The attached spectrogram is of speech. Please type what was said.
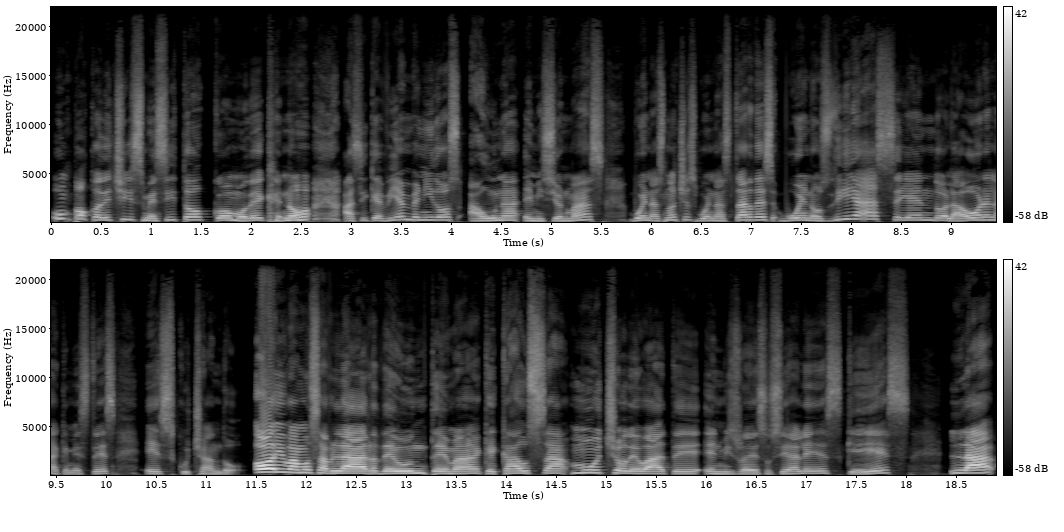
un poco de chismecito, como de que no. Así que bienvenidos a una emisión más. Buenas noches, buenas tardes, buenos días, siendo la hora en la que me estés escuchando. Hoy vamos a hablar de un tema que causa mucho debate en mis redes sociales, que es la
